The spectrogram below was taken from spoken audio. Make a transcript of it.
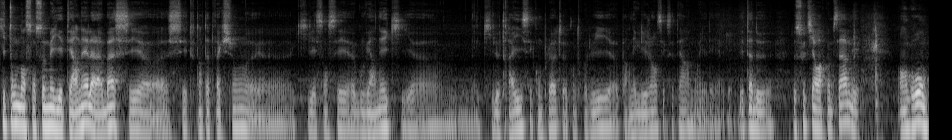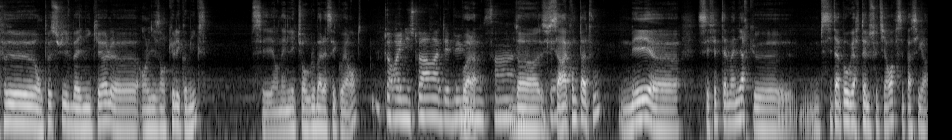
qui tombe dans son sommeil éternel, à la base, c'est euh, tout un tas de factions euh, qu'il est censé euh, gouverner, qui, qui le trahissent et complotent contre lui par négligence, etc. Bon, il y a des, tas de, de sous-tiroirs comme ça, mais en gros, on peut, on peut suivre By Nickel en lisant que les comics. On a une lecture globale assez cohérente. Tu auras une histoire, un début, une fin. Ça raconte pas tout, mais c'est fait de telle manière que si t'as pas ouvert tel sous-tiroir, c'est pas si grave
